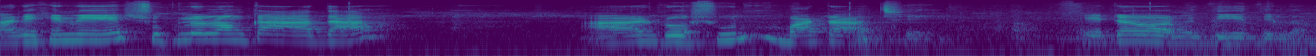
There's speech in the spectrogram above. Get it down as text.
আর এখানে শুকনো লঙ্কা, আদা আর রসুন বাটা আছে। এটাও আমি দিয়ে দিলাম।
